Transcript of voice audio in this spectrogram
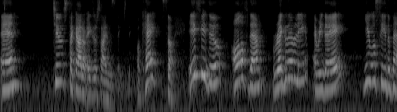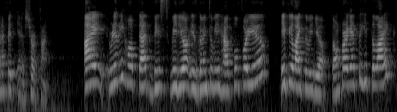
and two staccato exercises actually okay? So if you do all of them regularly every day you will see the benefit in a short time. I really hope that this video is going to be helpful for you. If you like the video don't forget to hit the like.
